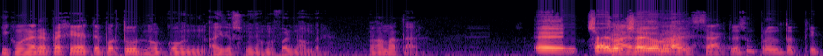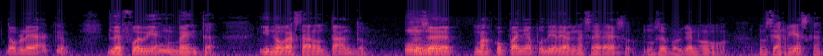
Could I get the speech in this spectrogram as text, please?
y con el RPG este por turno con, ay Dios mío, me fue el nombre, me va a matar. Eh, Shadow, Light. Exacto, es un producto triple A que le fue bien en venta y no gastaron tanto. Entonces, más compañías pudieran hacer eso. No sé por qué no, no se arriesgan.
